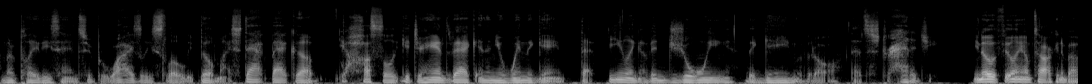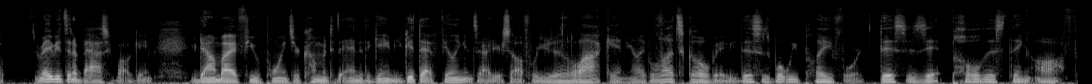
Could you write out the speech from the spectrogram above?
I'm going to play these hands super wisely, slowly build my stack back up. You hustle, get your hands back, and then you win the game. That feeling of enjoying the game of it all, that strategy. You know the feeling I'm talking about? Maybe it's in a basketball game. You're down by a few points. You're coming to the end of the game. You get that feeling inside yourself where you just lock in. You're like, let's go, baby. This is what we play for. This is it. Pull this thing off.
